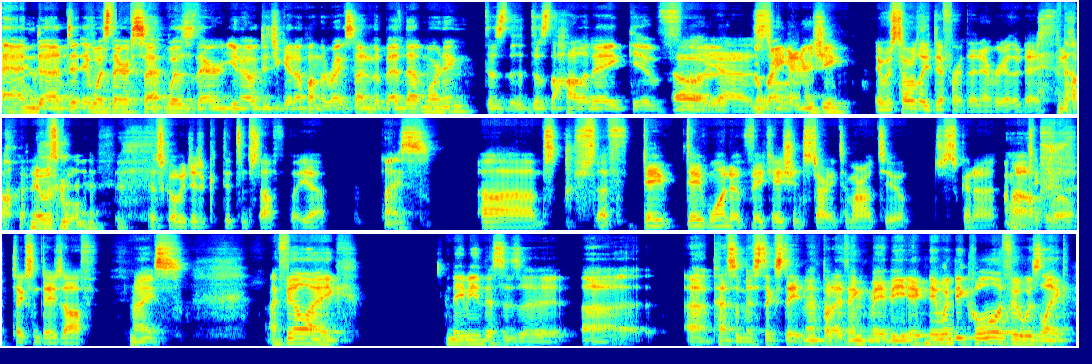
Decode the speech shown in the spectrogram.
And uh, d- was there a set? Was there, you know, did you get up on the right side of the bed that morning? Does the does the holiday give? Oh, uh, yeah, the right totally- energy. it was totally different than every other day. no, it was cool. It was cool. We did did some stuff, but yeah. nice. um day day one of vacation starting tomorrow too just gonna Oh. take a little take some days off Nice. I feel like maybe this is a, a, a pessimistic statement, but I think maybe it, it would be cool if it was like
